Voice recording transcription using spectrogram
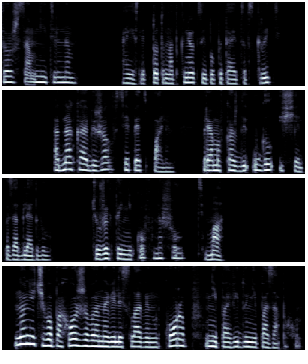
Тоже сомнительно. А если кто-то наткнется и попытается вскрыть? Однако обижал все пять спален, прямо в каждый угол и щель позаглядывал. Чужих тайников нашел тьма. Но ничего похожего на Велиславин короб ни по виду, ни по запаху.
